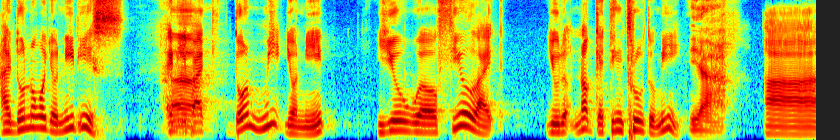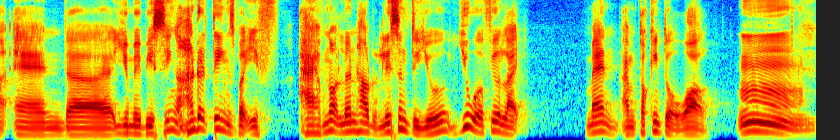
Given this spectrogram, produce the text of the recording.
I don't know what your need is. And if I don't meet your need, you will feel like you're not getting through to me. yeah, Uh, and uh, you may be saying a hundred things, but if I have not learned how to listen to you, you will feel like, man, I'm talking to a wall. mm,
